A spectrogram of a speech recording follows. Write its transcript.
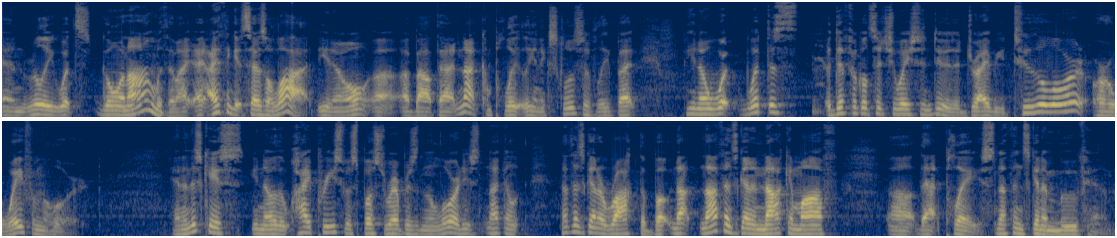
and really what's going on with them. I, I think it says a lot, you know, uh, about that. Not completely and exclusively, but you know, what what does a difficult situation do? To drive you to the Lord or away from the Lord? And in this case, you know, the high priest was supposed to represent the Lord. He's not going. Nothing's going to rock the boat. Not, nothing's going to knock him off uh, that place. Nothing's going to move him,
